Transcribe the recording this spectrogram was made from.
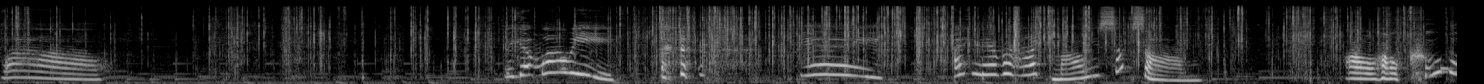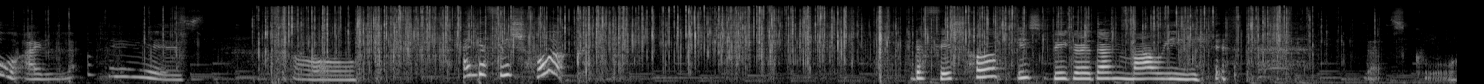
Wow. We got Maui. Yay. I've never had Maui Tsum. Oh, how oh, cool! I love this. Oh, and the fish hook. The fish hook is bigger than Maui. That's cool.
